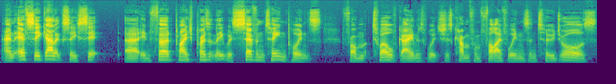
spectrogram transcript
and FC Galaxy sit uh, in third place presently with 17 points from 12 games, which has come from five wins and two draws.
